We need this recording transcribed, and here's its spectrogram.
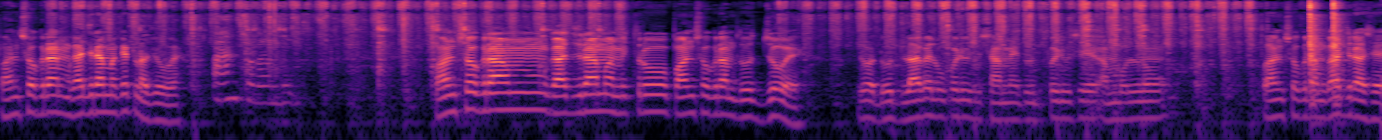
પાંચસો ગ્રામ ગાજરામાં કેટલા જોવે? પાંચસો ગ્રામ પાંચસો ગ્રામ ગાજરામાં મિત્રો પાંચસો ગ્રામ દૂધ જોવે. જો દૂધ લાવેલું પડ્યું છે સામે દૂધ પડ્યું છે અમૂલનું પાંચસો ગ્રામ ગાજરા છે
